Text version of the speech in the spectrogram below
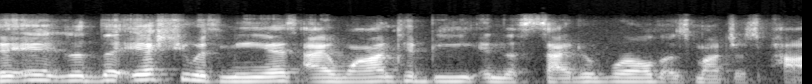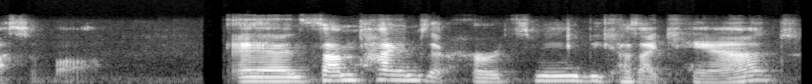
The, the issue with me is I want to be in the sighted world as much as possible and sometimes it hurts me because I can't.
